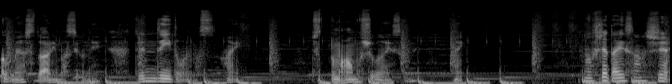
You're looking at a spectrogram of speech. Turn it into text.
組み合わせとありますよね。全然いいと思います。はい。ちょっとまあ面白くないですよね。はい。そして第3試合。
